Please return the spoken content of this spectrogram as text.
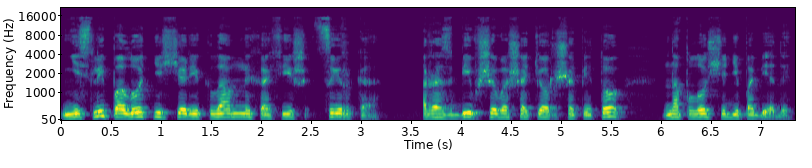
несли полотнища рекламных афиш цирка, разбившего шатер Шапито на площади Победы.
